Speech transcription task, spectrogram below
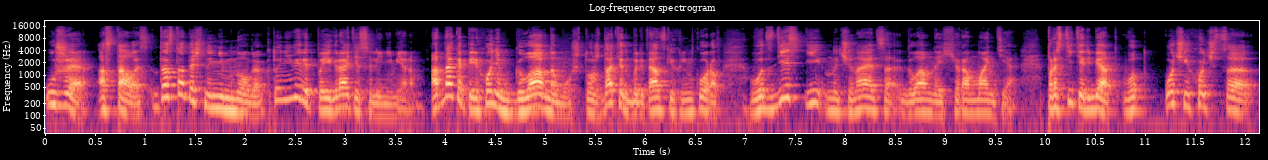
уже осталось достаточно немного. Кто не верит, поиграйте с оленемером. Однако переходим к главному, что ждать от британских линкоров. Вот здесь и начинается главная хиромантия. Простите, ребят, вот очень хочется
